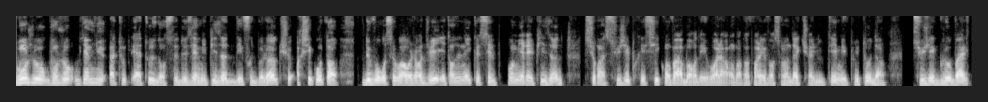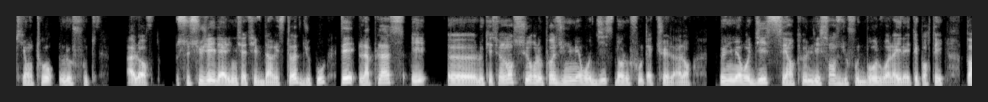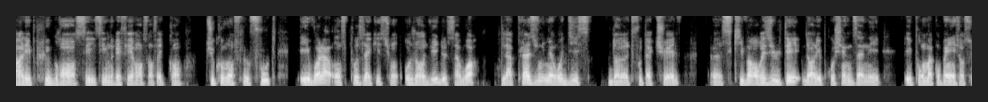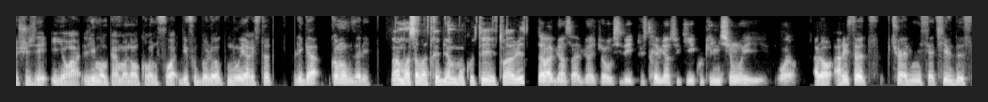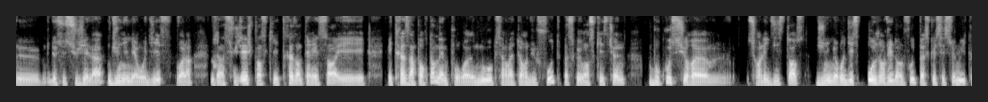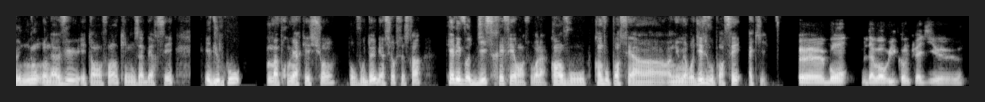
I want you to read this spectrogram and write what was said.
Bonjour, bonjour, bienvenue à toutes et à tous dans ce deuxième épisode des Footballogues. Je suis archi content de vous recevoir aujourd'hui, étant donné que c'est le premier épisode sur un sujet précis qu'on va aborder. Voilà, on va pas parler forcément d'actualité, mais plutôt d'un sujet global qui entoure le foot. Alors, ce sujet, il est à l'initiative d'Aristote, du coup, c'est la place et euh, le questionnement sur le poste du numéro 10 dans le foot actuel. Alors, le numéro 10, c'est un peu l'essence du football. Voilà, il a été porté par les plus grands. C'est, c'est une référence, en fait, quand tu commences le foot. Et voilà, on se pose la question aujourd'hui de savoir la place du numéro 10 dans notre foot actuel, euh, ce qui va en résulter dans les prochaines années. Et pour m'accompagner sur ce sujet, il y aura les membres permanents, encore une fois, des footballogues, nous et Aristote. Les gars, comment vous allez? Bah, moi, ça va très bien de mon côté. Et toi, Aris? Ça va bien, ça va bien. Et puis aussi des tous très bien ceux qui écoutent l'émission. Et voilà. Alors, Aristote, tu as l'initiative de ce, de ce sujet-là, du numéro 10. Voilà. C'est un sujet, je pense, qui est très intéressant et, et très important, même pour euh, nous, observateurs du foot, parce qu'on se questionne beaucoup sur, euh, sur l'existence du numéro 10 aujourd'hui dans le foot, parce que c'est celui que nous, on a vu étant enfant, qui nous a bercé. Et du coup, ma première question pour vous deux, bien sûr, ce sera quel est votre 10 référence? Voilà. Quand vous, quand vous pensez à un, un numéro 10, vous pensez à qui? Euh, bon, d'abord, oui, comme tu as dit, euh,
